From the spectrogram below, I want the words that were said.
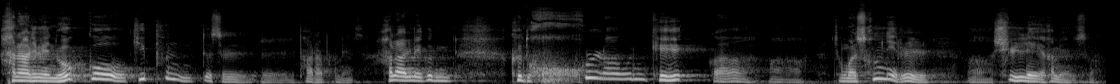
하나님의 높고 깊은 뜻을 바라보면서 하나님의 그, 그 놀라운 계획과 어, 정말 섭리를 어, 신뢰하면서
